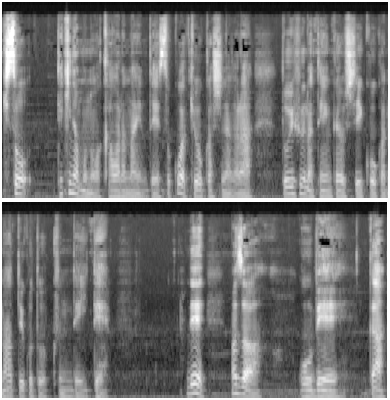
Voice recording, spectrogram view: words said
基礎的なものは変わらないのでそこは強化しながらどういうふうな展開をしていこうかなということを組んでいてでまずは欧米が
